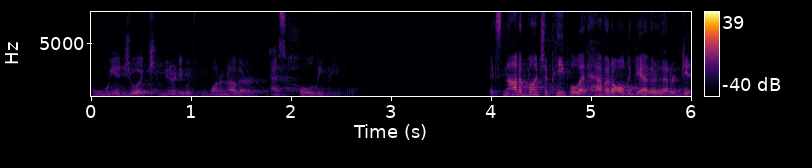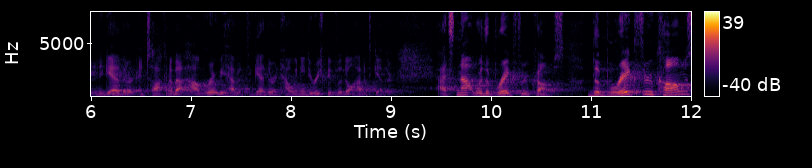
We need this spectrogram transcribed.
when we enjoy community with one another as holy people. It's not a bunch of people that have it all together that are getting together and talking about how great we have it together and how we need to reach people that don't have it together. That's not where the breakthrough comes. The breakthrough comes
